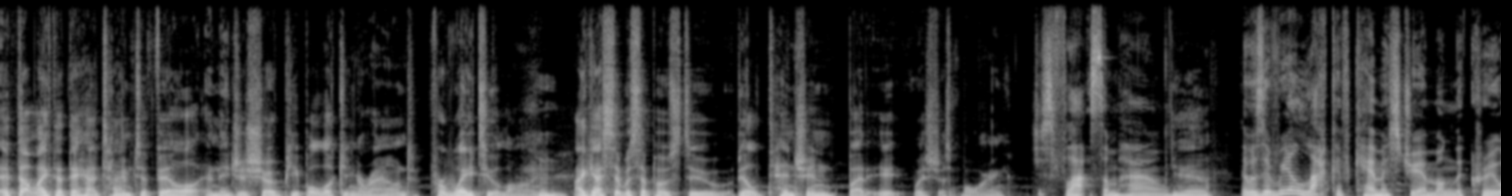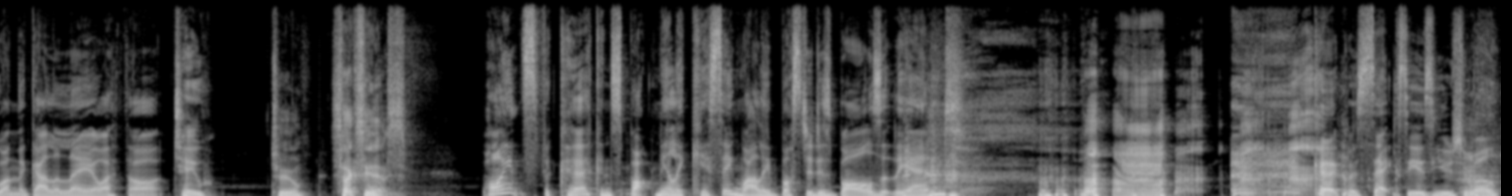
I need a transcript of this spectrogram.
It felt like that they had time to fill and they just showed people looking around for way too long. I guess it was supposed to build tension, but it was just boring. Just flat somehow. Yeah. There was a real lack of chemistry among the crew on the Galileo, I thought. Two. Two. Sexiness. Points for Kirk and Spock nearly kissing while he busted his balls at the end. Kirk was sexy as usual,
